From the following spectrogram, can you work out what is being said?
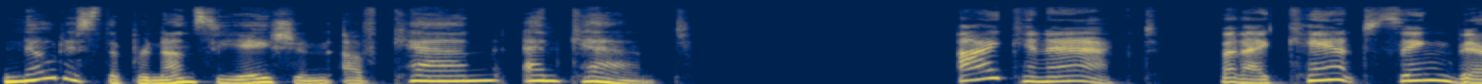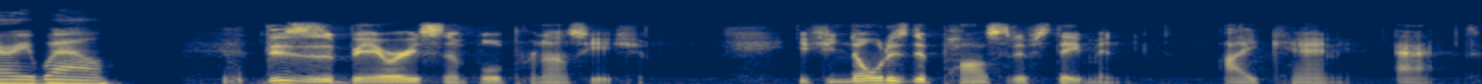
Notice the pronunciation of can and can't. I can act, but I can't sing very well. This is a very simple pronunciation. If you notice the positive statement, I can act,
